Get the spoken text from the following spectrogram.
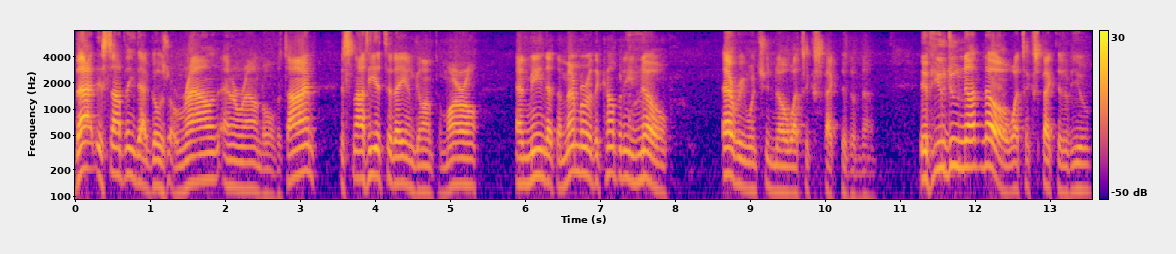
That is something that goes around and around all the time. It's not here today and gone tomorrow. And mean that the member of the company know everyone should know what's expected of them. If you do not know what's expected of you,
